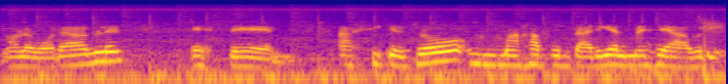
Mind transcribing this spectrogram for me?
no laborable. Este, así que yo más apuntaría el mes de abril.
